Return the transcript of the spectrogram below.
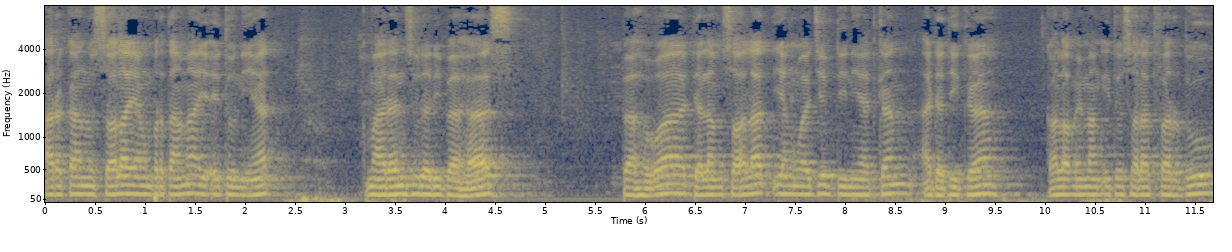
Arkanus Salah yang pertama yaitu niat. Kemarin sudah dibahas Bahwa dalam sholat yang wajib diniatkan ada tiga. Kalau memang itu sholat fardu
